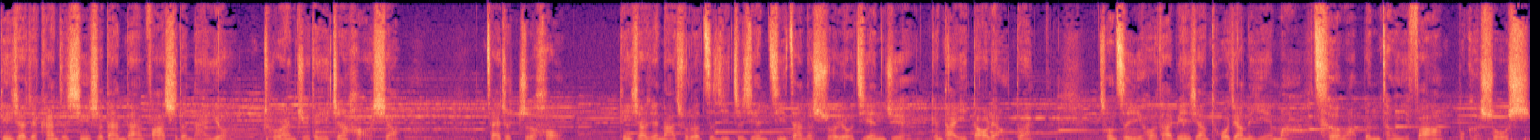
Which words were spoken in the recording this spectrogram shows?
丁小姐看着信誓旦旦发誓的男友。突然觉得一阵好笑。在这之后，丁小姐拿出了自己之前积攒的所有坚决，跟他一刀两断。从此以后，她便像脱缰的野马，策马奔腾一发不可收拾。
